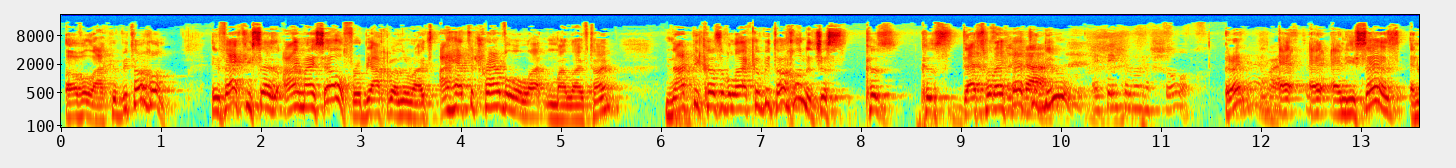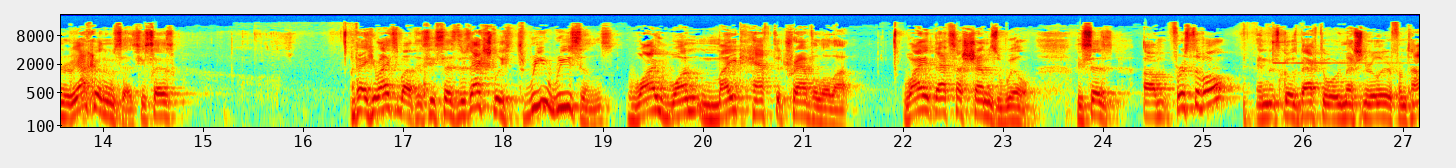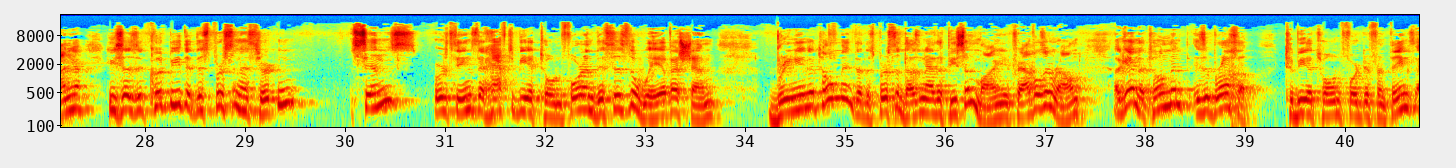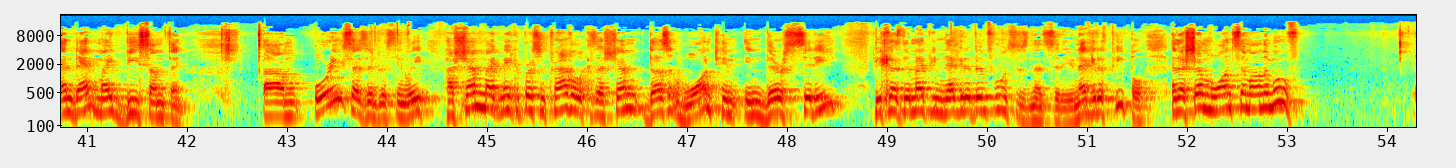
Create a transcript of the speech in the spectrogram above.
of a lack of bitachon. In fact, he says, I myself, Rabbi Yaakov Emden writes, I had to travel a lot in my lifetime, not because of a lack of bitachon, it's just because because that's what I had to do. I think of him as shul. Right? Yeah. Right. A- a- And, he says, and Rabbi Yaakov Emden says, he says, in fact, he writes about this. He says there's actually three reasons why one might have to travel a lot. Why that's Hashem's will. He says, um, first of all, and this goes back to what we mentioned earlier from Tanya, he says it could be that this person has certain sins or things that have to be atoned for, and this is the way of Hashem bringing atonement, that this person doesn't have the peace of mind, he travels around. Again, atonement is a bracha, to be atoned for different things, and that might be something. Um, or he says, interestingly, Hashem might make a person travel because Hashem doesn't want him in their city because there might be negative influences in that city or negative people, and Hashem wants him on the move.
